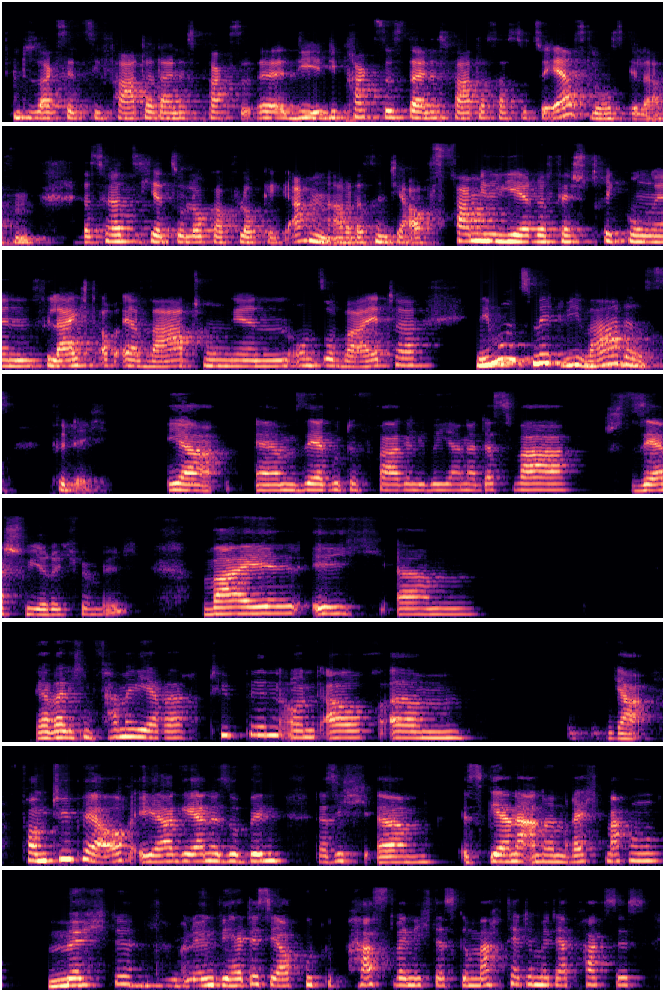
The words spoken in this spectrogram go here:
du sagst jetzt, die Vater deines Praxis, äh, die, die Praxis deines Vaters hast du zuerst losgelassen. Das hört sich jetzt so locker flockig an, aber das sind ja auch familiäre Verstrickungen, vielleicht auch Erwartungen und so weiter. Nimm uns mit, wie war das für dich? Ja, ähm, sehr gute Frage, liebe Jana. Das war sehr schwierig für mich, weil ich, ähm, ja, weil ich ein familiärer Typ bin und auch, ähm, ja, vom Typ her auch eher gerne so bin, dass ich ähm, es gerne anderen recht machen möchte. Mhm. Und irgendwie hätte es ja auch gut gepasst, wenn ich das gemacht hätte mit der Praxis.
